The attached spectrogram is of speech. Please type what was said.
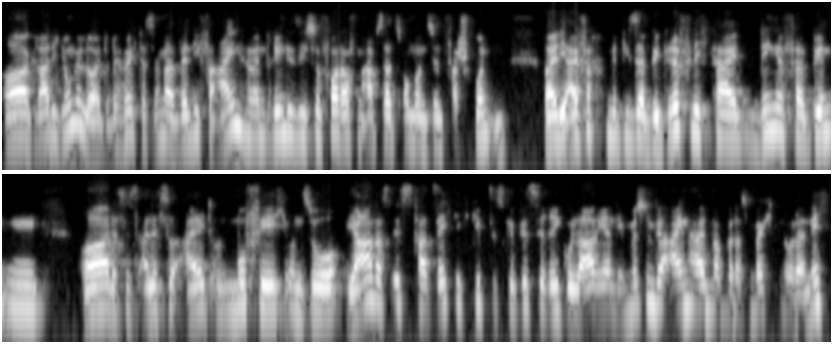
oh, gerade junge Leute, da höre ich das immer, wenn die Verein hören, drehen die sich sofort auf den Absatz um und sind verschwunden, weil die einfach mit dieser Begrifflichkeit Dinge verbinden, oh, das ist alles so alt und muffig und so. Ja, das ist tatsächlich, gibt es gewisse Regularien, die müssen wir einhalten, ob wir das möchten oder nicht.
